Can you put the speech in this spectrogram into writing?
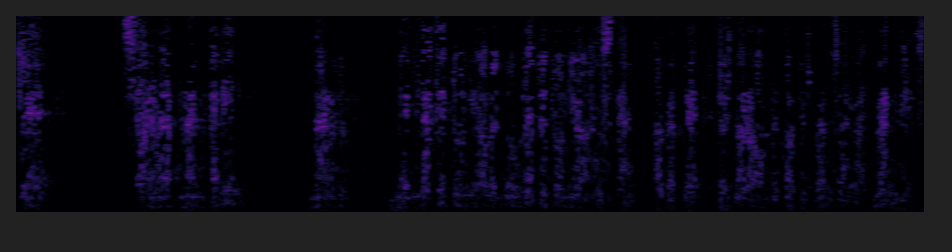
که ثروتمندترین ملت دنیا و دولت دنیا هستند البته کشور آمریکا کشور ثروتمند نیست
